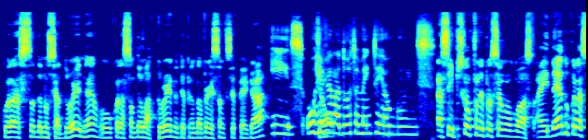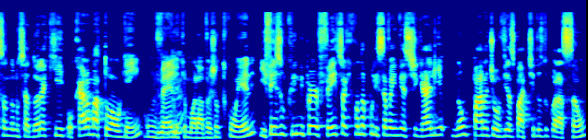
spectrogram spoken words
coração denunciador, né? Ou coração delator, né? Dependendo da versão que você pegar. Isso. O Que é um- Revelador também tem alguns. Assim, por isso que eu falei pra você que eu gosto. A ideia do coração denunciador é que o cara matou alguém, um velho que morava junto com ele, e fez um crime perfeito, só que quando a polícia vai investigar, ele não para de ouvir as batidas do coração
